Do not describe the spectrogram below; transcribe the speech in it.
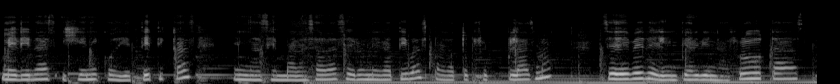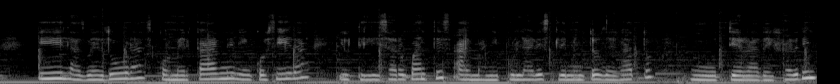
medidas higiénico-dietéticas en las embarazadas seronegativas para toxoplasma. Se debe de limpiar bien las frutas y las verduras, comer carne bien cocida y utilizar guantes al manipular excrementos de gato o tierra de jardín.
